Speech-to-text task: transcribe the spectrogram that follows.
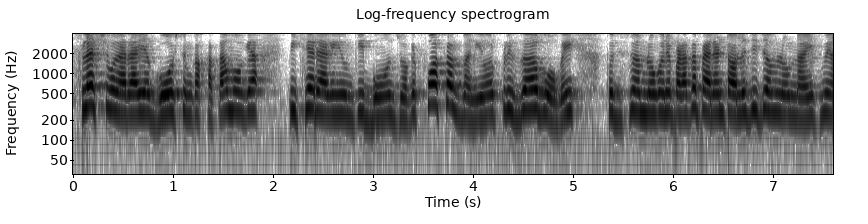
फ्लश वगैरह या गोश्त उनका ख़त्म हो गया। पीछे रह गई उनकी बोन्स जो कि फॉसल्स बनी और प्रिजर्व हो गई। तो जिसमें हम लोगों ने पढ़ा था पेरेंटोलॉजी जब हम लोग नाइन्थ में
